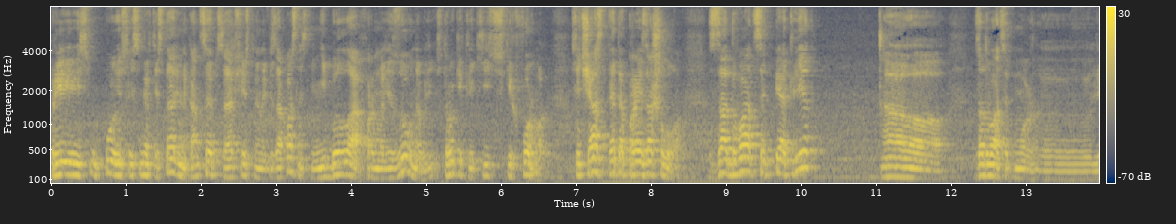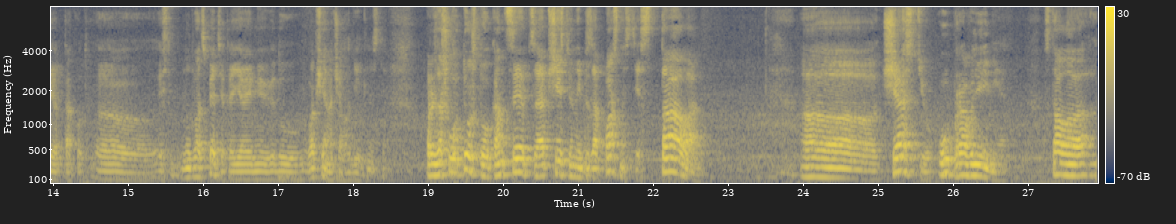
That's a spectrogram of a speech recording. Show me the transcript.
При, после смерти Сталина концепция общественной безопасности не была формализована в строгих лексических формах. Сейчас это произошло. За 25 лет, э, за 20 можно, э, лет так вот, если, ну 25 это я имею в виду вообще начало деятельности, произошло то, что концепция общественной безопасности стала э, частью управления, стала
